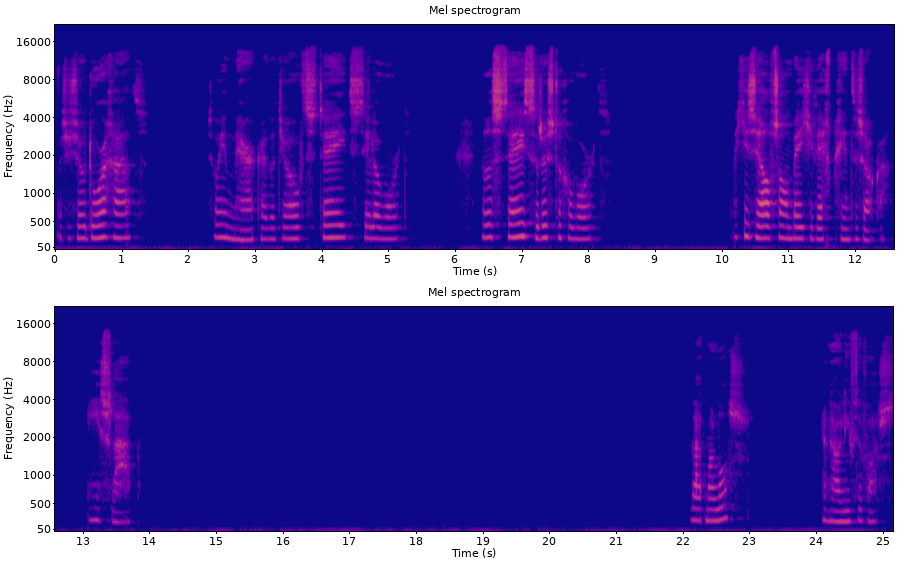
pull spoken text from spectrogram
Als je zo doorgaat, zul je merken dat je hoofd steeds stiller wordt. Dat het steeds rustiger wordt. Dat je zelf zo een beetje weg begint te zakken in je slaap. Laat maar los en hou liefde vast.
